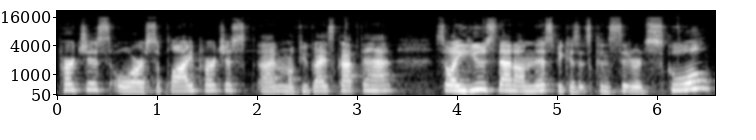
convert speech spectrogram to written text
purchase or supply purchase. I don't know if you guys got that. So I used that on this because it's considered school.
